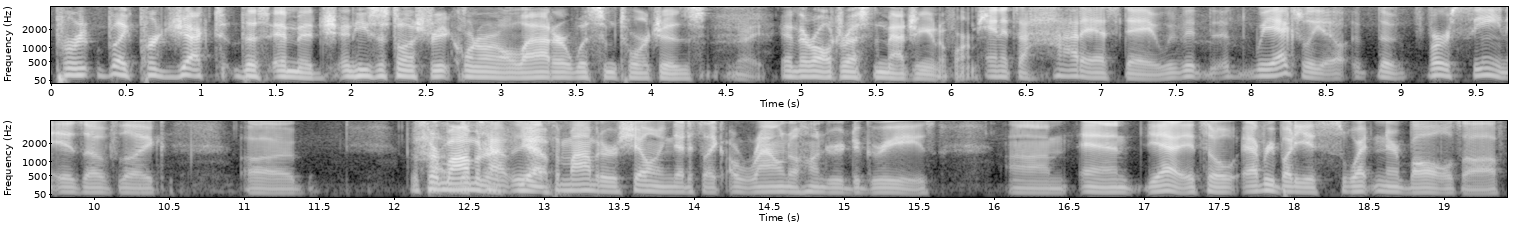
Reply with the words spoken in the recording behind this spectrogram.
pro, like project this image and he's just on a street corner on a ladder with some torches Right. and they're all dressed in matching uniforms and it's a hot ass day. We we actually uh, the first scene is of like uh the thermometer the yeah, yeah, thermometer showing that it's like around 100 degrees. Um, and yeah, it's so everybody is sweating their balls off,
